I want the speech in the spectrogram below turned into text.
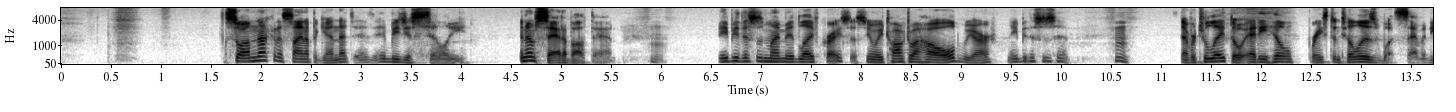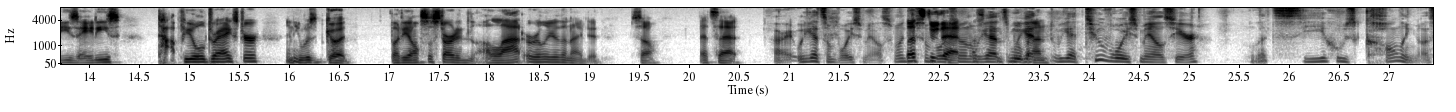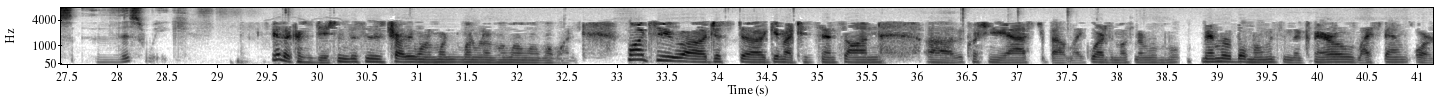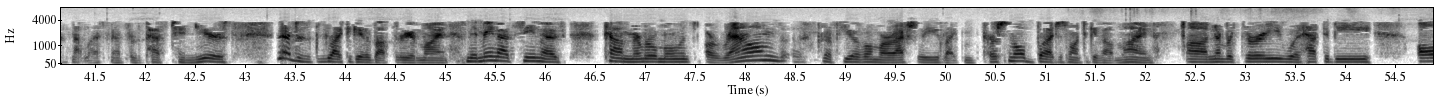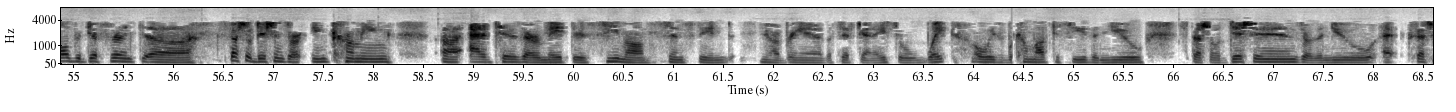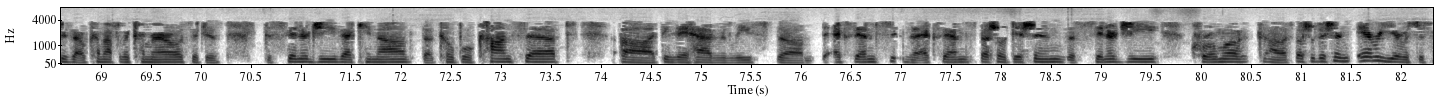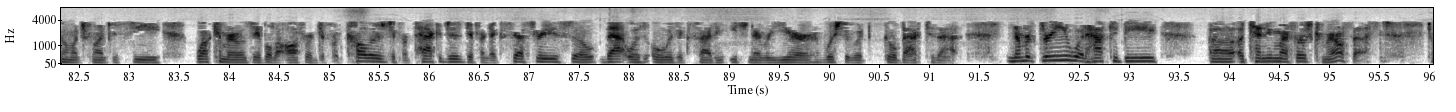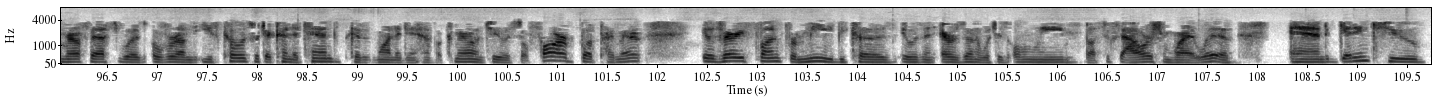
So I'm not going to sign up again. That it'd be just silly, and I'm sad about that. Maybe this is my midlife crisis. You know, we talked about how old we are. Maybe this is it. Never too late though. Eddie Hill raced until his what 70s, 80s, top fuel dragster, and he was good. But he also started a lot earlier than I did. So that's that. All right, we got some voicemails. Wanna Let's some do that. Let's- we got let's we move got on. we got two voicemails here. Let's see who's calling us this week. Hey there, presentation. This is Charlie one one one one one one one one one. Want to uh, just uh, give my two cents on uh, the question you asked about like what are the most memorable memorable moments in the Camaro lifespan, or not lifespan, for the past ten years. And I'd just like to give about three of mine. They may not seem as kind of memorable moments around. A few of them are actually like personal, but I just want to give out mine. Uh, number three would have to be all the different uh, special editions or incoming Uh, additives that are made through SEMA since the you know bringing in the fifth gen. I used to wait always come up to see the new special editions or the new accessories that would come out for the Camaro, such as the Synergy that came out, the Copo Concept. I think they had released the XM the XM special edition, the Synergy Chroma uh, special edition. Every year was just so much fun to see what Camaro was able to offer different colors, different packages, different accessories. So that was always exciting each and every year. I wish they would go back to that. Number three would have to be uh, attending my first Camaro Fest. Camaro Fest was over on the East Coast, which I couldn't attend because one, I didn't have a Camaro, and two, it was so far. But primarily, it was very fun for me because it was in Arizona, which is only about six hours from where I live, and getting to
